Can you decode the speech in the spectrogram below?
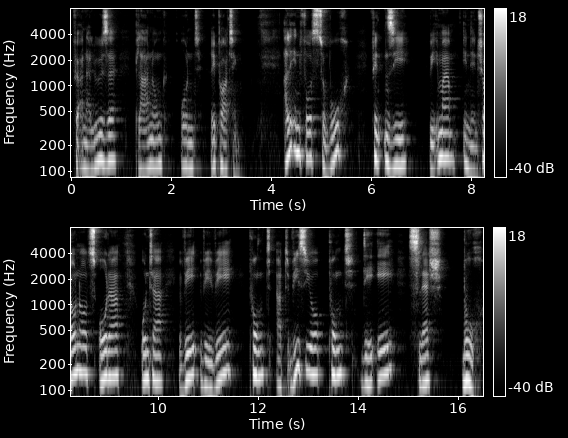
für Analyse, Planung und Reporting. Alle Infos zum Buch finden Sie wie immer in den Show Notes oder unter www.advisio.de slash Buch.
